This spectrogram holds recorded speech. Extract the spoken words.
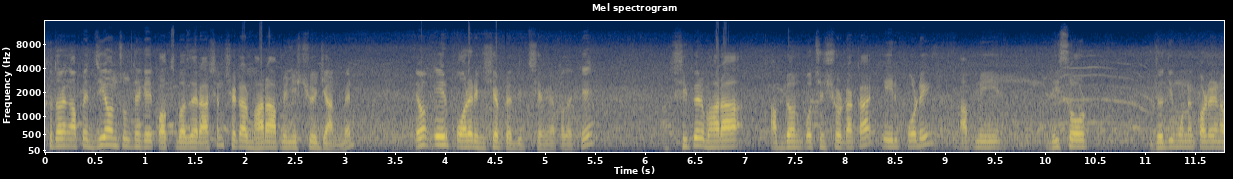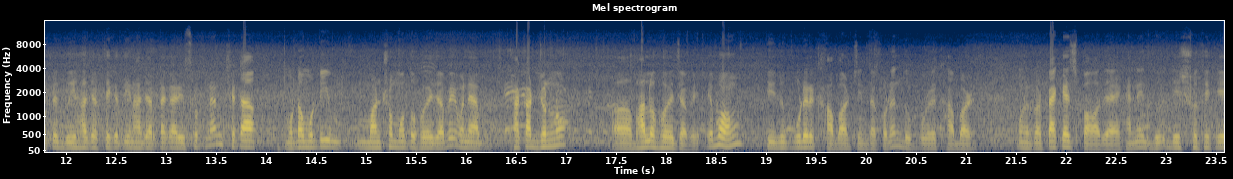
সুতরাং আপনি যে অঞ্চল থেকে কক্সবাজারে আসেন, সেটার ভাড়া আপনি নিশ্চয়ই জানবেন এবং এর পরের হিসেবটা দিচ্ছি আমি আপনাদেরকে। শিপের ভাড়া আপ ডাউন পঁচিশশো টাকা এরপরে আপনি রিসোর্ট যদি মনে করেন আপনি দুই হাজার থেকে তিন হাজার টাকা রিসোর্ট নেন, সেটা মোটামুটি মানসম্মত হয়ে যাবে মানে থাকার জন্য ভালো হয়ে যাবে। এবং দুপুরের খাবার চিন্তা করেন, দুপুরের খাবার মনে করেন প্যাকেজ পাওয়া যায়। এখানে দেড়শো থেকে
